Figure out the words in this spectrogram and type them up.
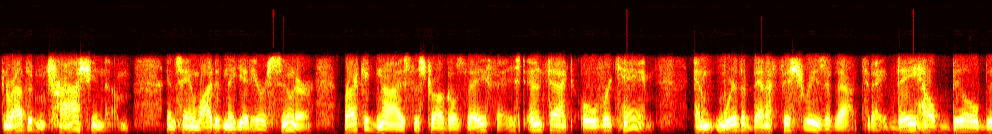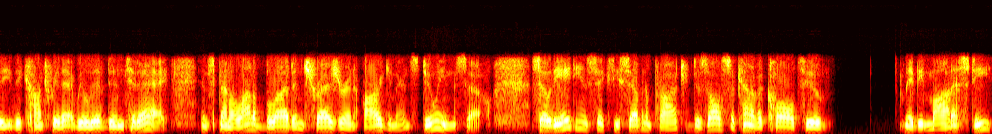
And rather than trashing them and saying, why didn't they get here sooner, recognized the struggles they faced and, in fact, overcame. And we're the beneficiaries of that today. They helped build the, the country that we lived in today and spent a lot of blood and treasure and arguments doing so. So the 1867 project is also kind of a call to maybe modesty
